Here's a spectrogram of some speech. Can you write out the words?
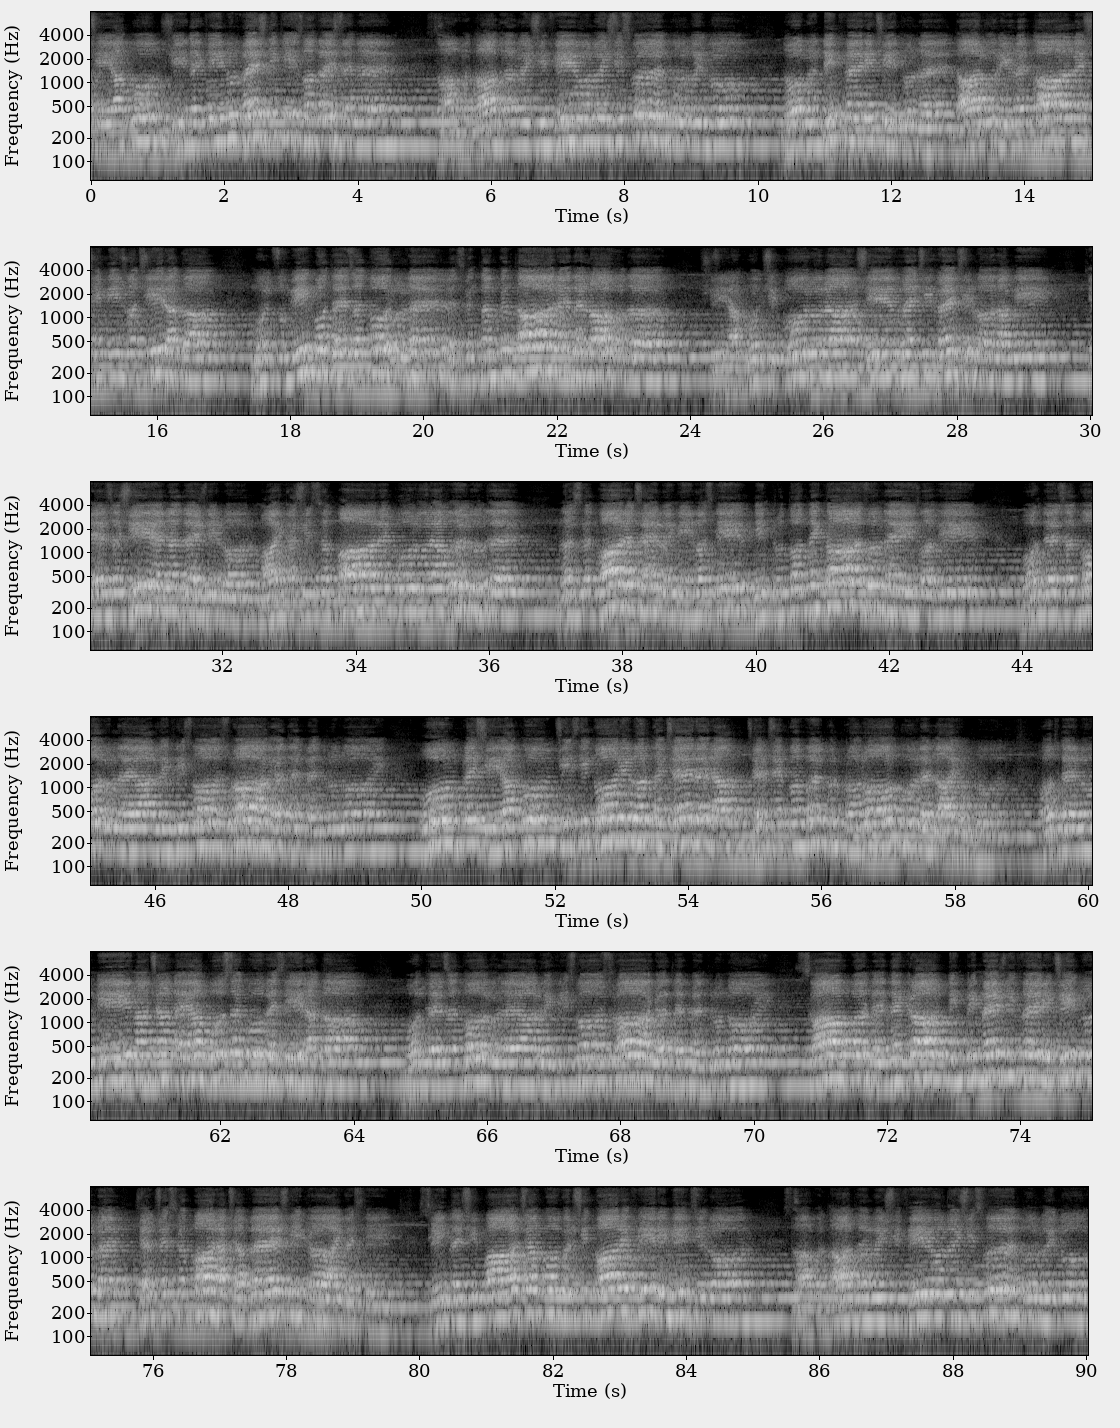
și acum și de chinul veșnic izbăvește-ne. Slavă Tatălui și Fiului și Sfântului Duh, dobândind fericitule darurile tale și mijlocirea ta, mulțumim botezătorule, îți cântăm cântare de laudă, și acum și pururea și în vecii vecilor, scăparea cea veșnică ai vestit. Sfinte și pacea covârșitoare firii minților, slavă Tatălui și Fiului și Sfântului Duh,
